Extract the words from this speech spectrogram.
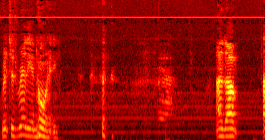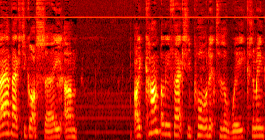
Which is really annoying. And um, I have actually got to say, um, I can't believe they actually ported it to the Wii. Because I mean,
